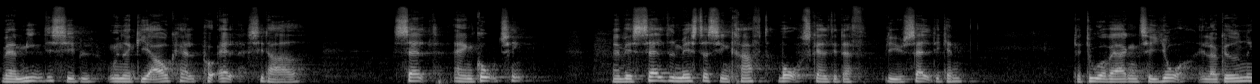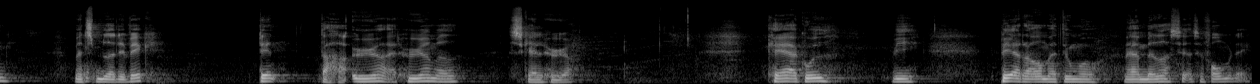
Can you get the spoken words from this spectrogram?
være min disciple, uden at give afkald på alt sit eget. Salt er en god ting, men hvis saltet mister sin kraft, hvor skal det da blive salt igen? Det duer hverken til jord eller gødning, Man smider det væk. Den, der har ører at høre med, skal høre. Kære Gud, vi beder dig om, at du må være med os her til formiddag.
